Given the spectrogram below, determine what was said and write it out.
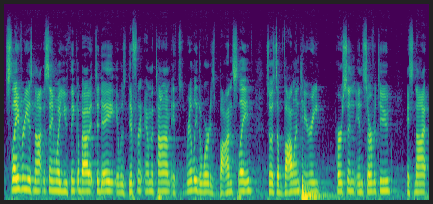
Slavery is not the same way you think about it today. It was different in the time. It's really the word is bond slave. So it's a voluntary person in servitude. It's not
